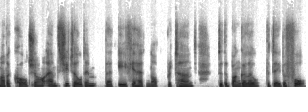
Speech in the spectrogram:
mother called Jean and she told him that Eefje had not returned to the bungalow the day before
